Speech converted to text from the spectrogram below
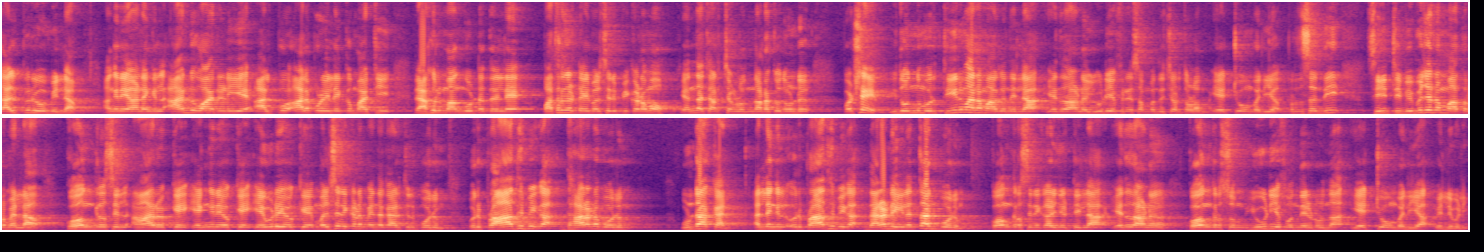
താല്പര്യവുമില്ല. അങ്ങനെയാണെങ്കിൽ ആന്റോ ആന്റണിയെ ആൽപ്പോ ആലപ്പുഴയിലേക്ക് മാറ്റി രാഹുൽ മാങ്കൂട്ടത്തിനെ പത്തനംതിട്ടയിൽ മത്സരിപ്പിക്കണമോ എന്ന ചർച്ചകളും നടക്കുന്നുണ്ട്. പക്ഷേ ഇതൊന്നും ഒരു തീരുമാനമാകുന്നില്ല എന്നതാണ് യു ഡി എഫിനെ സംബന്ധിച്ചിടത്തോളം ഏറ്റവും വലിയ പ്രതിസന്ധി. സീറ്റ് വിഭജനം മാത്രമല്ല കോൺഗ്രസിൽ ആരൊക്കെ എങ്ങനെയൊക്കെ എവിടെയൊക്കെ മത്സരിക്കണം എന്ന കാര്യത്തിൽ പോലും ഒരു പ്രാഥമിക ധാരണ പോലും ഉണ്ടാക്കാൻ അല്ലെങ്കിൽ ഒരു പ്രാഥമിക ധാരണയിലെത്താൻ പോലും കോൺഗ്രസിന് കഴിഞ്ഞിട്ടില്ല എന്നതാണ് കോൺഗ്രസും യു നേരിടുന്ന ഏറ്റവും വലിയ വെല്ലുവിളി.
